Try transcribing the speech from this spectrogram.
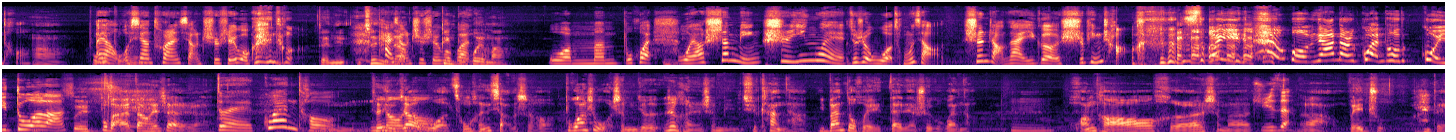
头，啊。不哎呀，我现在突然想吃水果罐头。对你，所以你太想吃水果罐头会吗？我们不会，我要声明，是因为就是我从小生长在一个食品厂，所以我们家那儿罐头过于多了。所以不把它当回事儿是吧？对，罐头，嗯，所以你知道，我从很小的时候，不光是我生病，就是任何人生病去看他，一般都会带点水果罐头，嗯，黄桃和什么橘子。啊为主，对。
